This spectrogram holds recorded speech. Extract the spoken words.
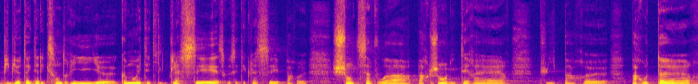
bibliothèque d'Alexandrie. Euh, comment était-il classé Est-ce que c'était classé par euh, champ de savoir, par genre littéraire, puis par, auteur,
